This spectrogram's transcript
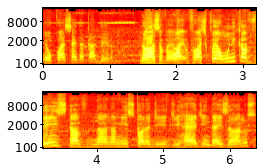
Eu quase saí da cadeira. Nossa, eu acho que foi a única vez na, na, na minha história de, de Red em 10 anos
